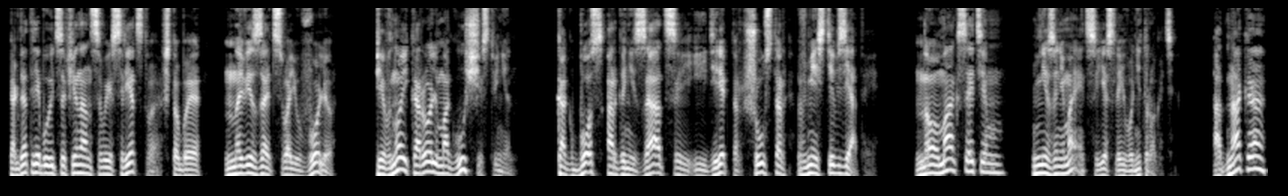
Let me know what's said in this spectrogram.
Когда требуются финансовые средства, чтобы навязать свою волю, пивной король могущественен, как босс организации и директор Шустер вместе взятые. Но Макс этим не занимается, если его не трогать. Однако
